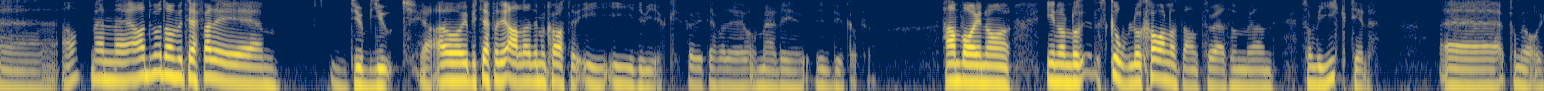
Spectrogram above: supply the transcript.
Eh, ja, men eh, ja, det var de vi träffade i, eh, Dubuque. ja, och vi träffade ju alla demokrater i, i Dubuque. För vi träffade O'Malley i, i Dubuque också. Han var i någon, i någon lo- skollokal någonstans tror jag som, som vi gick till. Eh, kommer jag ihåg.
